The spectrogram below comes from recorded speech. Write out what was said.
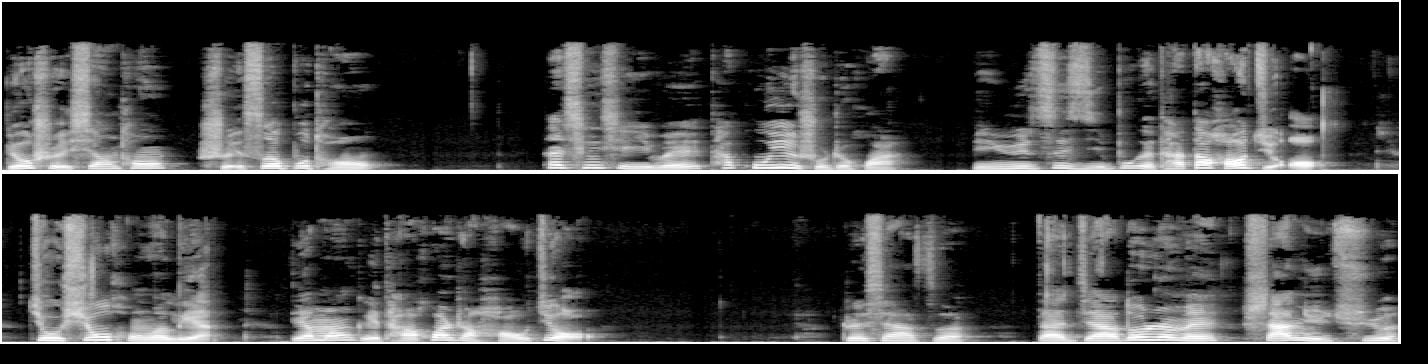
流水相通，水色不同。”那亲戚以为他故意说这话，比喻自己不给他倒好酒，就羞红了脸，连忙给他换上好酒。这下子。大家都认为傻女婿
